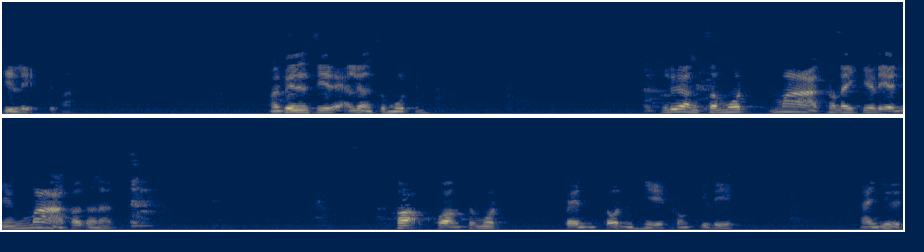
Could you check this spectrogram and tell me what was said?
กิเลสขึ้นมา มันเป็นสีเรื่องสมมติเรื่องสมมติมากเท่าไรกิเลสยังมากเท่านั้น เพราะความสมมติเป็นต้นเหตุของกิเลสให้ยืด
